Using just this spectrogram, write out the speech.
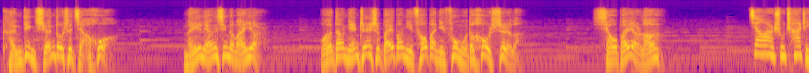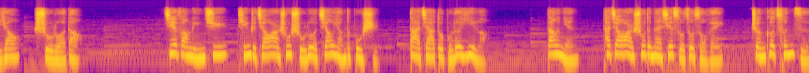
肯定全都是假货，没良心的玩意儿！我当年真是白帮你操办你父母的后事了，小白眼狼！焦二叔叉着腰数落道。街坊邻居听着焦二叔数落骄阳的不是，大家都不乐意了。当年他教二叔的那些所作所为，整个村子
